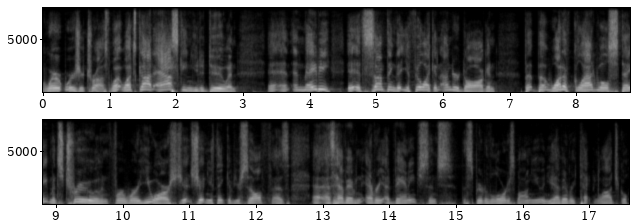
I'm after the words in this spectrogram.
Where, where's your trust? What, what's God asking you to do? And, and, and maybe it's something that you feel like an underdog. And, but, but what if Gladwell's statement's true and for where you are, shouldn't you think of yourself as, as having every advantage since the Spirit of the Lord is upon you and you have every technological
